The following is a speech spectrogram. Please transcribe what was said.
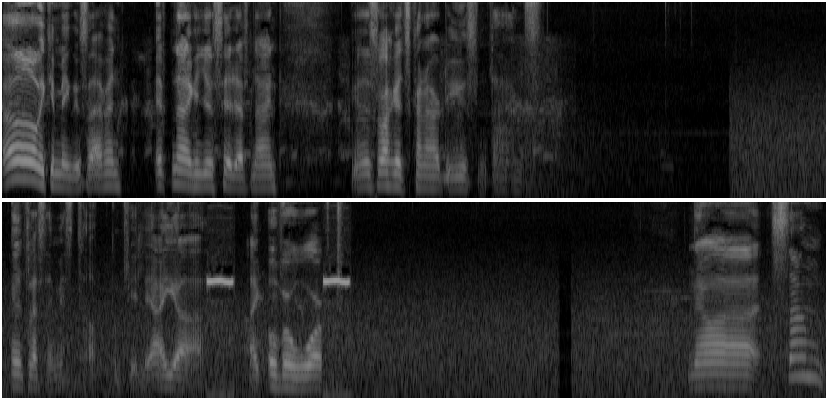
Oh, we can make this happen. If not, I can just hit F9. Yeah, this rocket's kind of hard to use sometimes. And plus, I messed up completely. I, uh, like, overwarped. Now, uh, some,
